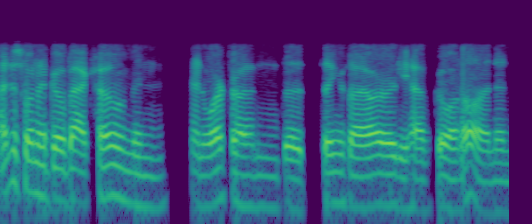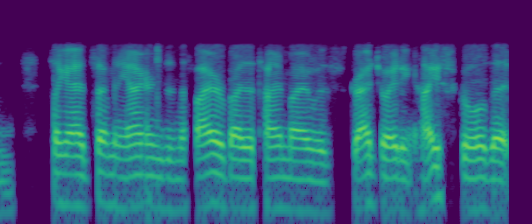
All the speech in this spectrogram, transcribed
I just want to go back home and and work on the things I already have going on. And it's like I had so many irons in the fire by the time I was graduating high school that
